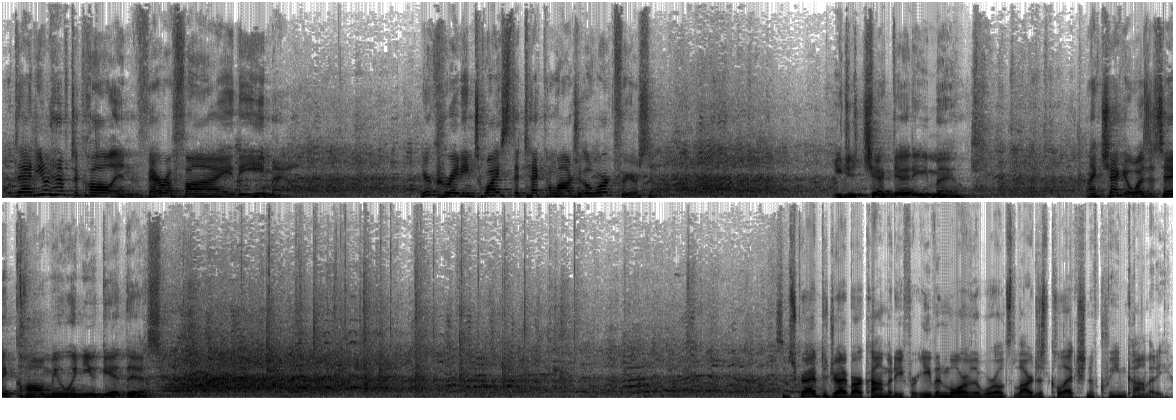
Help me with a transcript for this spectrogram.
Well, Dad, you don't have to call and verify the email. You're creating twice the technological work for yourself. You just check that email. I check it, what does it say? Call me when you get this. Subscribe to Dry Bar Comedy for even more of the world's largest collection of clean comedy.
